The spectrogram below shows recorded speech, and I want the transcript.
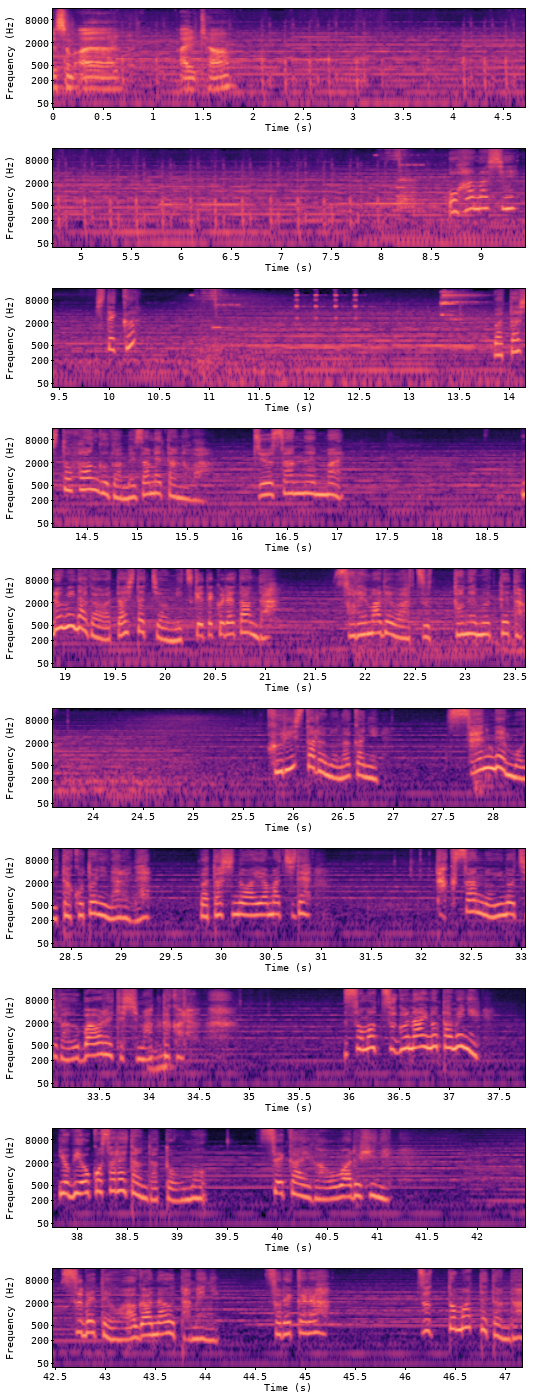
bis zum Al Altar. Ohanashi してく私とファングが目覚めたのは13年前。ルミナが私たちを見つけてくれたんだ。それまではずっと眠ってた。クリスタルの中に千年もいたことになるね。私の過ちでたくさんの命が奪われてしまったから、その償いのために呼び起こされたんだと思う。世界が終わる日に全てをあがなうために。それからずっと待ってたんだ。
